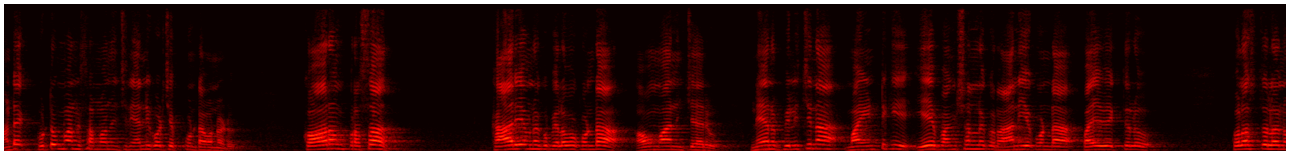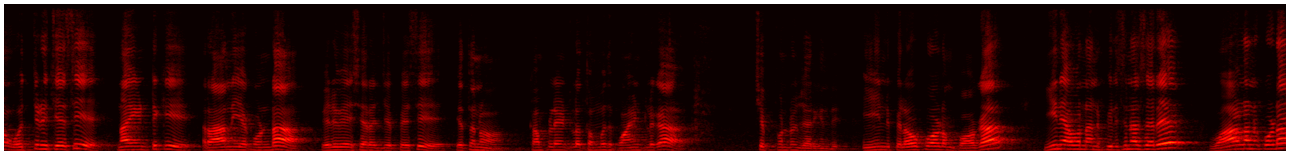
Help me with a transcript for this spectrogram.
అంటే కుటుంబానికి సంబంధించినవన్నీ కూడా చెప్పుకుంటా ఉన్నాడు. కోరం ప్రసాద్ కార్యమునకు పిలవకుండా అవమానించారు. నేను పిలిచిన మా ఇంటికి ఏ ఫంక్షన్లకు రానియకుండా పై వ్యక్తులు కులస్తులను ఒత్తిడి చేసి నా ఇంటికి రానియకుండా వెలివేశారని చెప్పేసి ఇతను కంప్లైంట్లో తొమ్మిది పాయింట్లుగా చెప్పుకుంటం జరిగింది. ఈయన్ని పిలవకపోవడం పోగా ఈయన ఎవరు నన్ను పిలిచినా సరే వాళ్ళను కూడా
